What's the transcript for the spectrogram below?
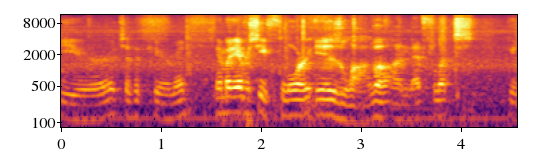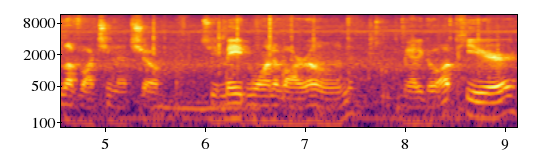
here to the pyramid. Anybody ever see Floor is Lava on Netflix? We love watching that show. So we made one of our own. We had to go up here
